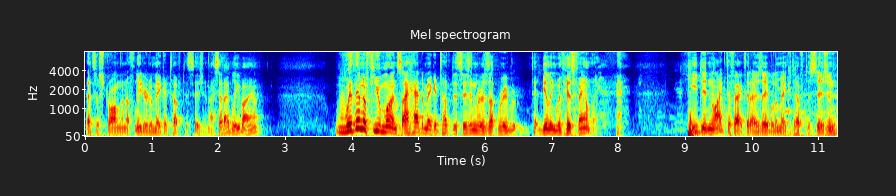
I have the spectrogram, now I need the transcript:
that's a strong enough leader to make a tough decision. I said, "I believe I am." Within a few months, I had to make a tough decision dealing with his family. he didn't like the fact that I was able to make a tough decision.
